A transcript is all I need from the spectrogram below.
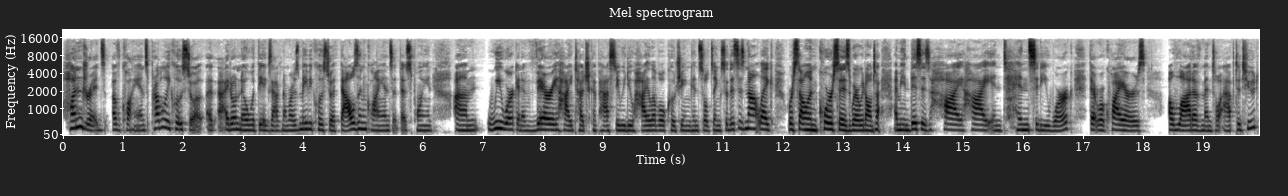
hundreds of clients, probably close to, I don't know what the exact number is, maybe close to a thousand clients at this point. Um, we work in a very high touch capacity. We do high level coaching and consulting. So this is not like we're selling courses where we don't talk. I mean, this is high, high intensity work that requires a lot of mental aptitude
